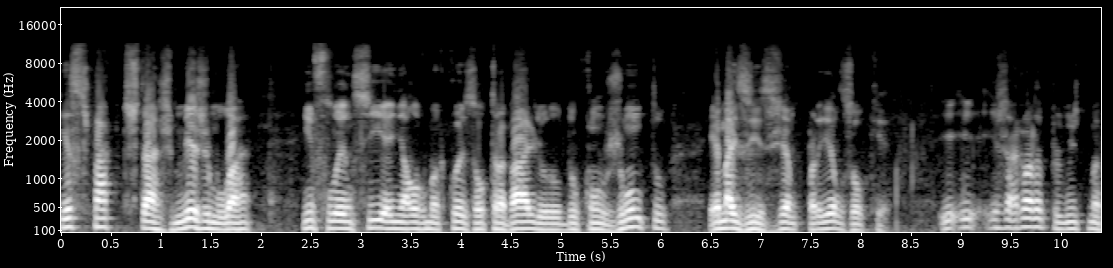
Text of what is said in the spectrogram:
esse facto de estar mesmo lá influencia em alguma coisa o trabalho do conjunto? É mais exigente para eles ou o quê? E, e, já agora, permite-me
